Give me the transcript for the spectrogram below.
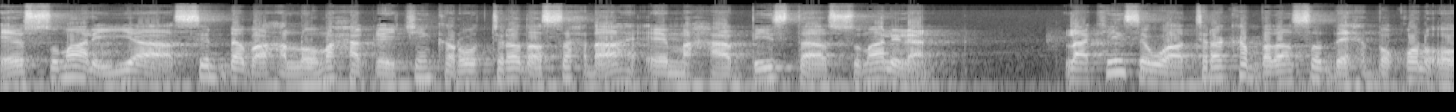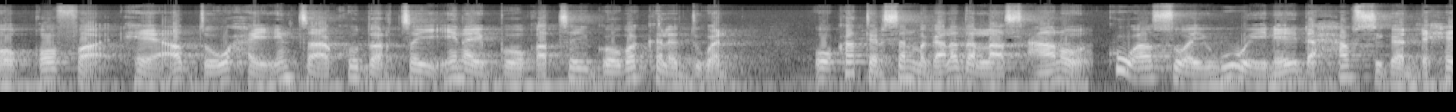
ee soomaaliya si dhab ah looma xaqiijin karo tirada saxda ah ee maxaabiista somalilan laakiinse waa tiro ka badan saddex boqol oo qof hay'addu waxay intaa ku dartay inay booqatay goobo kala duwan oo ka tirsan magaalada laascaanood kuwaasoo ay ugu weyneyd xabsiga dhexe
